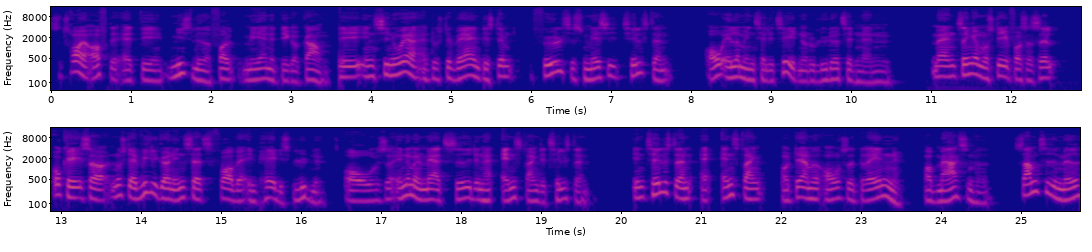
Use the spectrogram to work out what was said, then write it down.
så tror jeg ofte, at det misleder folk mere end at det gør gavn. Det insinuerer, at du skal være i en bestemt følelsesmæssig tilstand og eller mentalitet, når du lytter til den anden. Man tænker måske for sig selv, okay, så nu skal jeg virkelig gøre en indsats for at være empatisk lyttende, og så ender man med at sidde i den her anstrengte tilstand. En tilstand af anstrengt og dermed også drænende opmærksomhed, samtidig med,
